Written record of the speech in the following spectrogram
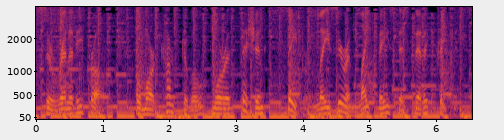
Serenity Pro for more comfortable, more efficient, safer laser and light based aesthetic treatments.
